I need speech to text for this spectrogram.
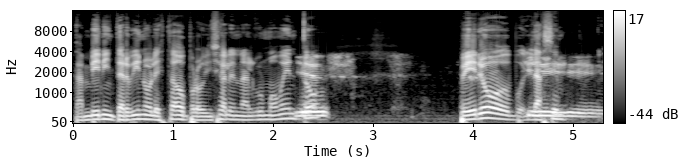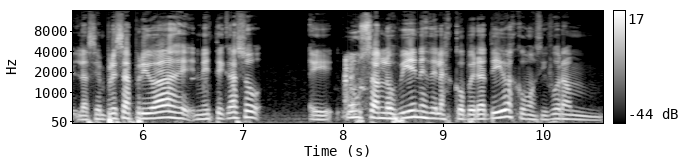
también intervino el Estado provincial en algún momento. Pero las, em, las empresas privadas, en este caso, eh, usan los bienes de las cooperativas como si fueran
